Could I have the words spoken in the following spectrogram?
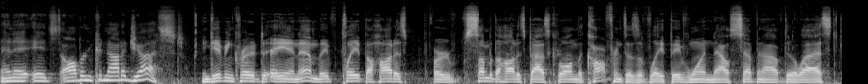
and it, it's Auburn could not adjust. And giving credit to A and M, they've played the hottest or some of the hottest basketball in the conference as of late. They've won now seven out of their last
